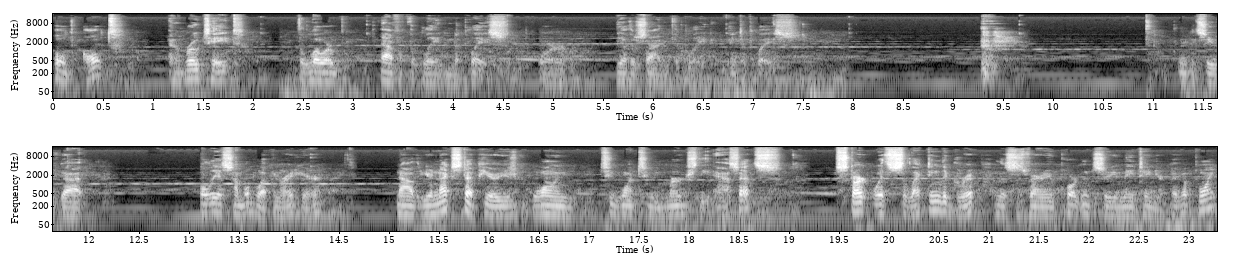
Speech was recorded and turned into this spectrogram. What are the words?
Hold Alt and rotate the lower half of the blade into place, or the other side of the blade into place. you can see we've got fully assembled weapon right here. Now, your next step here, you're going to want to merge the assets. Start with selecting the grip. This is very important so you maintain your pivot point.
